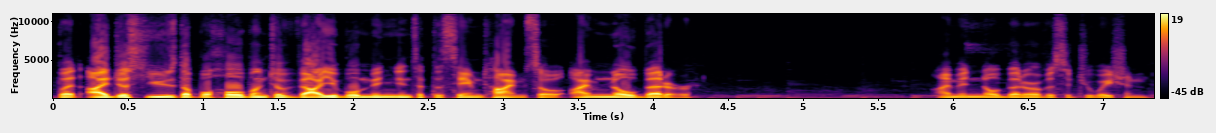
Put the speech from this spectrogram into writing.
But I just used up a whole bunch of valuable minions at the same time, so I'm no better. I'm in no better of a situation.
